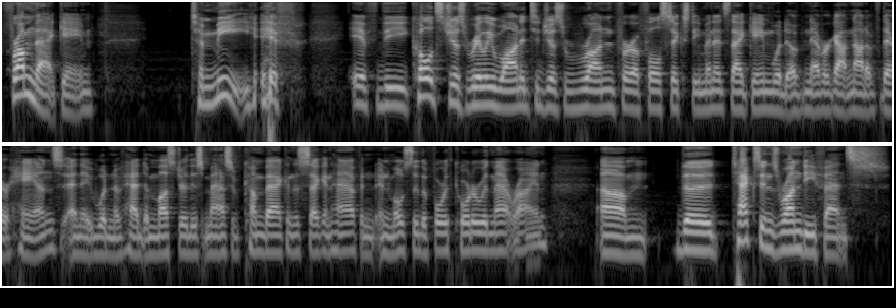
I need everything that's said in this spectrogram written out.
from that game, to me, if if the Colts just really wanted to just run for a full 60 minutes, that game would have never gotten out of their hands, and they wouldn't have had to muster this massive comeback in the second half and, and mostly the fourth quarter with Matt Ryan. Um, the Texans' run defense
